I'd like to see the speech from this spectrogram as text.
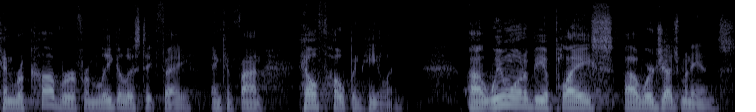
can recover from legalistic faith and can find health, hope, and healing. Uh, we want to be a place uh, where judgment ends.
